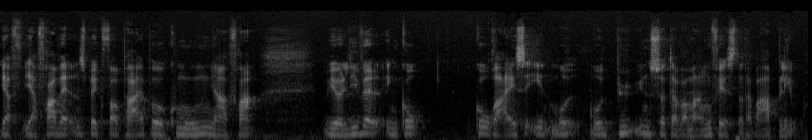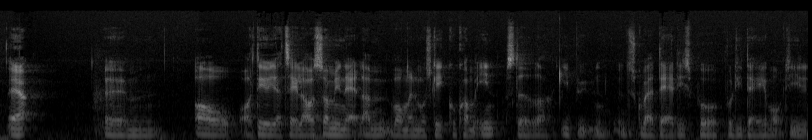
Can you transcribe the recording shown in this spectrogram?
Jeg, jeg er fra Valdensbæk for at pege på kommunen, jeg er fra. Vi var alligevel en god, god rejse ind mod, mod byen, så der var mange fester, der bare blev. Ja. Øhm, og, og det, jeg taler også om en alder, hvor man måske ikke kunne komme ind steder i byen. Det skulle være daddies på, på de dage, hvor de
